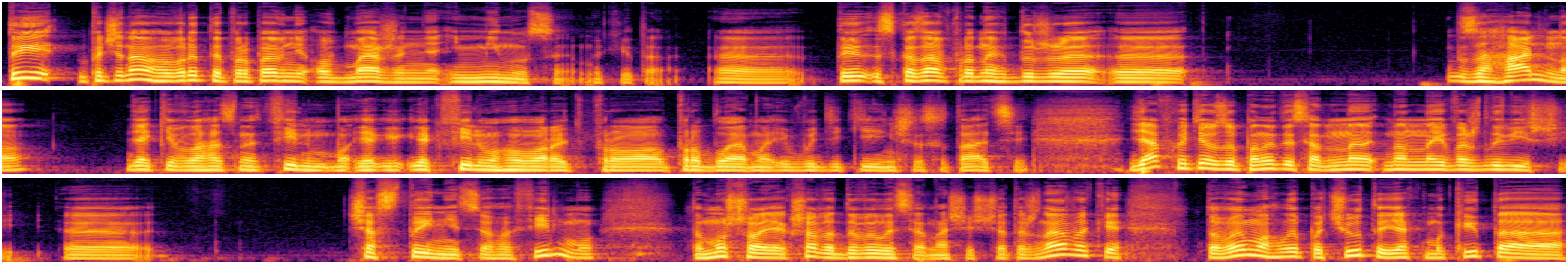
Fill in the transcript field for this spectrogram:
Ти починав говорити про певні обмеження і мінуси, Микита. Е, Ти сказав про них дуже е, загально, як і власне фільм, як, фільм говорить про проблеми і будь-які інші ситуації. Я б хотів зупинитися на, на найважливішій частині цього фільму. Тому що, якщо ви дивилися наші щотижневики, то ви могли почути, як Микита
